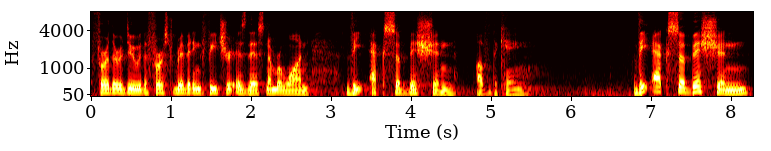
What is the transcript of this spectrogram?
further ado, the first riveting feature is this number one, the exhibition of the king. The exhibition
